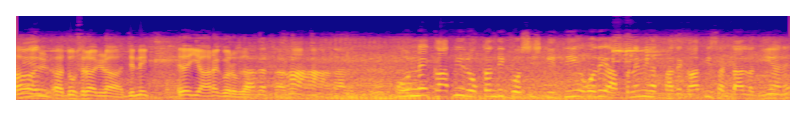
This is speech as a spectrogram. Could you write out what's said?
ਆਹ ਦੂਸਰਾ ਜਿਹੜਾ ਜਿਹਨੇ ਇਹਦਾ ਯਾਰ ਹੈ ਗੌਰਵ ਦਾ। ਹਾਂ ਹਾਂ ਉਹਨੇ ਕਾਫੀ ਰੋਕਣ ਦੀ ਕੋਸ਼ਿਸ਼ ਕੀਤੀ ਉਹਦੇ ਆਪਣੇ ਵੀ ਹੱਥਾਂ ਤੇ ਕਾਫੀ ਸੱਟਾਂ ਲੱਗੀਆਂ ਨੇ।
